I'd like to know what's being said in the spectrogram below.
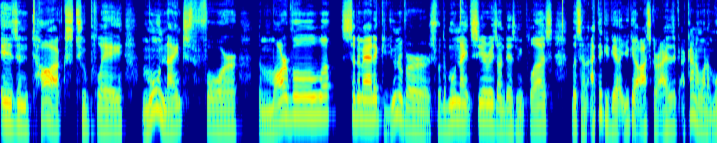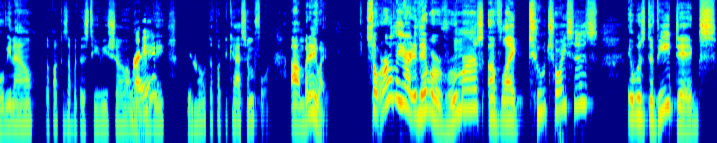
is in talks to play Moon Knight for the Marvel Cinematic Universe for the Moon Knight series on Disney Plus. Listen, I think you get you get Oscar Isaac. I kind of want a movie now. The fuck is up with this TV show? I want Right? a movie. You know what the fuck you cast him for? Um, but anyway, so earlier there were rumors of like two choices. It was Daveed Diggs,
